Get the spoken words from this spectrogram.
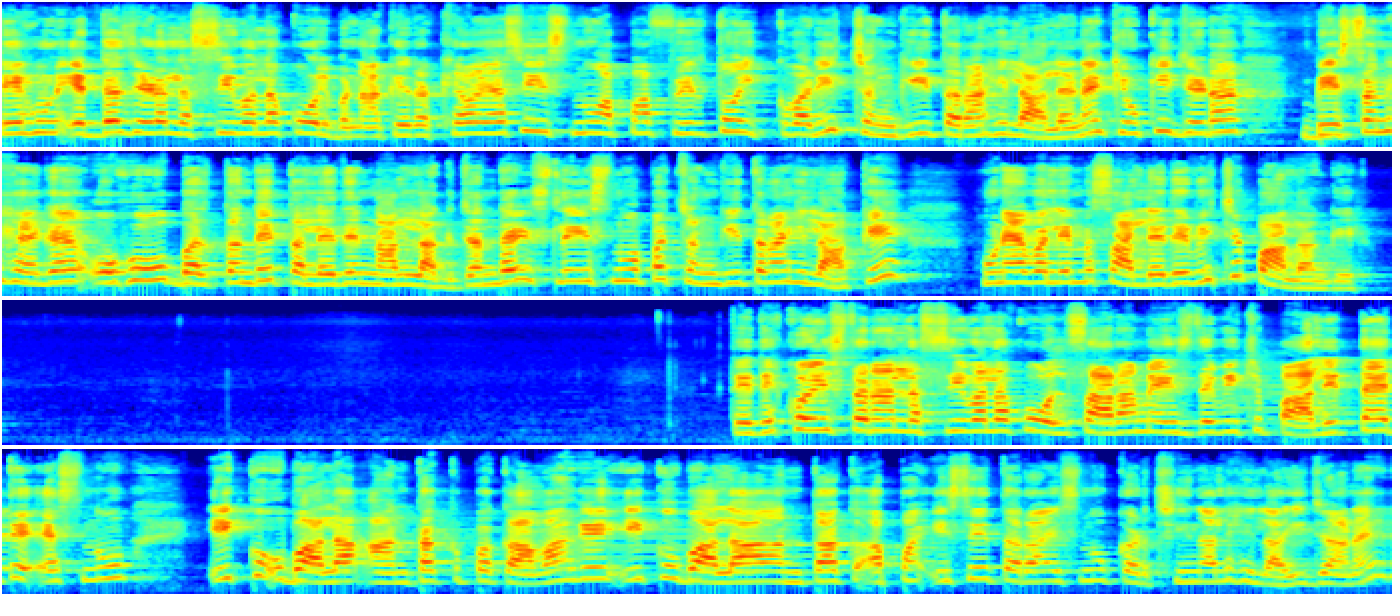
ਤੇ ਹੁਣ ਇੱਧਰ ਜਿਹੜਾ ਲੱਸੀ ਵਾਲਾ ਘੋਲ ਬਣਾ ਕੇ ਰੱਖਿਆ ਹੋਇਆ ਸੀ, ਇਸ ਨੂੰ ਆਪਾਂ ਫਿਰ ਤੋਂ ਇੱਕ ਵਾਰੀ ਚੰਗੀ ਤਰ੍ਹਾਂ ਹਿਲਾ ਲੈਣਾ ਕਿਉਂਕਿ ਜਿਹੜਾ ਬੇਸਨ ਹੈਗਾ ਉਹ ਬਰਤਨ ਦੇ ਤਲੇ ਦੇ ਨਾਲ ਲੱਗ ਜਾਂਦਾ ਇਸ ਲਈ ਇਸ ਨੂੰ ਆਪਾਂ ਚੰਗੀ ਤਰ੍ਹਾਂ ਹਿਲਾ ਕੇ ਹੁਣ ਇਹ ਵਾਲੇ ਮਸਾਲੇ ਦੇ ਵਿੱਚ ਪਾ ਲਾਂਗੇ। ਤੇ ਦੇਖੋ ਇਸ ਤਰ੍ਹਾਂ ਲੱਸੀ ਵਾਲਾ ਘੋਲ ਸਾਰਾ ਮੈਂ ਇਸ ਦੇ ਵਿੱਚ ਪਾ ਲਿੱਤਾ ਹੈ ਤੇ ਇਸ ਨੂੰ ਇੱਕ ਉਬਾਲਾ ਆਉਣ ਤੱਕ ਪਕਾਵਾਂਗੇ। ਇੱਕ ਉਬਾਲਾ ਆਉਣ ਤੱਕ ਆਪਾਂ ਇਸੇ ਤਰ੍ਹਾਂ ਇਸ ਨੂੰ ਕੜਛੀ ਨਾਲ ਹਿਲਾਈ ਜਾਣਾ ਹੈ।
